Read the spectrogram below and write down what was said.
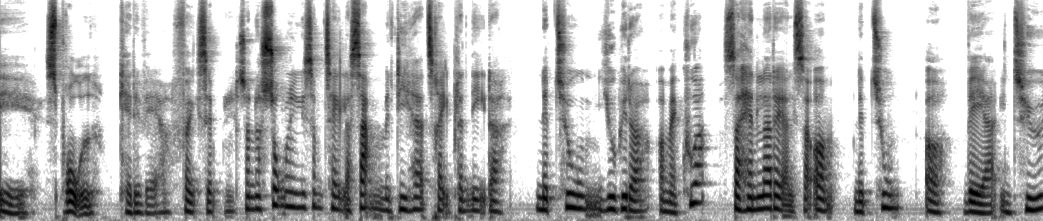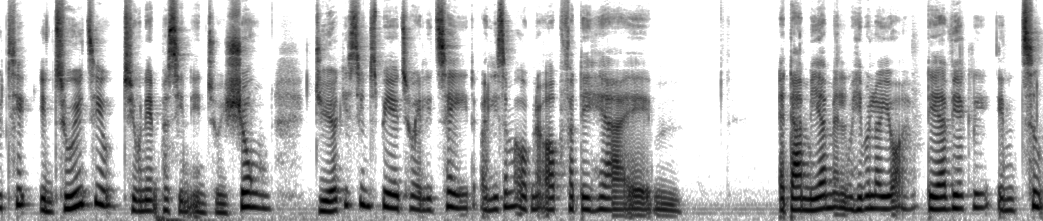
øh, sproget, kan det være, for eksempel. Så når solen ligesom taler sammen med de her tre planeter, Neptun, Jupiter og Merkur, så handler det altså om Neptun at være intuitiv, intuitiv tune ind på sin intuition, dyrke sin spiritualitet, og ligesom åbne op for det her, øh, at der er mere mellem himmel og jord. Det er virkelig en tid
